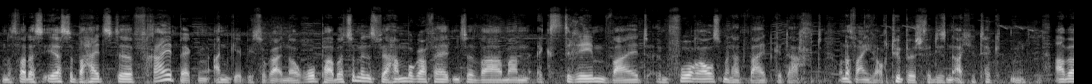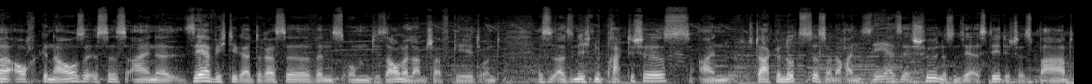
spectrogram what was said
Und das war das erste beheizte Freibecken, angeblich sogar in Europa. Aber zumindest für Hamburger Verhältnisse war man extrem weit im Voraus, man hat weit gedacht. Und das war eigentlich auch typisch für diesen Architekten. Aber auch genauso ist es eine sehr wichtige Adresse, wenn es um die Saunalandschaft geht. Und es ist also nicht nur praktisches, ein stark genutztes und auch ein sehr, sehr schönes und sehr ästhetisches Bad.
